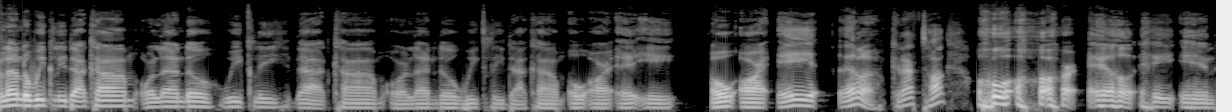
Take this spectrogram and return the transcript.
OrlandoWeekly.com, OrlandoWeekly.com, OrlandoWeekly.com, O R A E O R A L. Can I talk? O R L A N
